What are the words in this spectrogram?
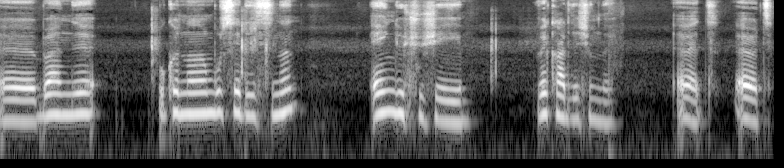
E, ben de bu kanalın bu serisinin en güçlü şeyiyim. Ve kardeşim de. Evet, evet.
